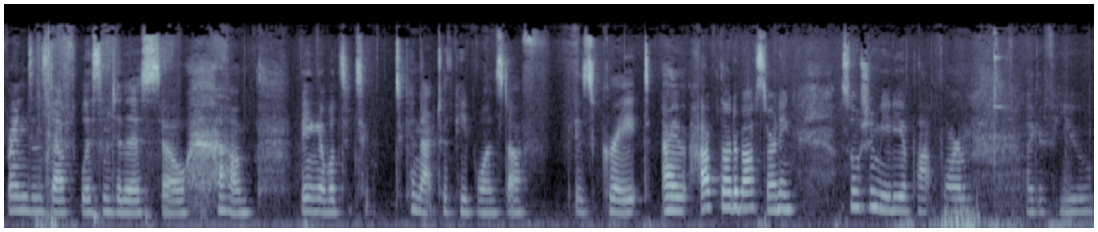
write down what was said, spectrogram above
friends and stuff listen to this, so um, being able to, to to connect with people and stuff is great. I have thought about starting a social media platform, like a few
